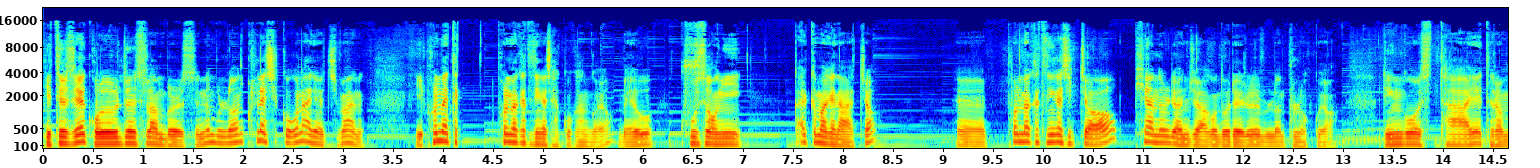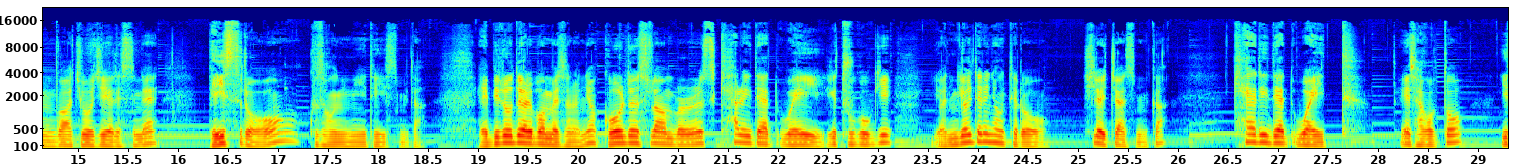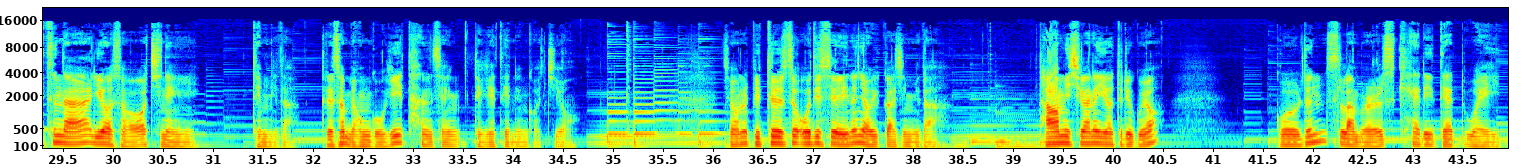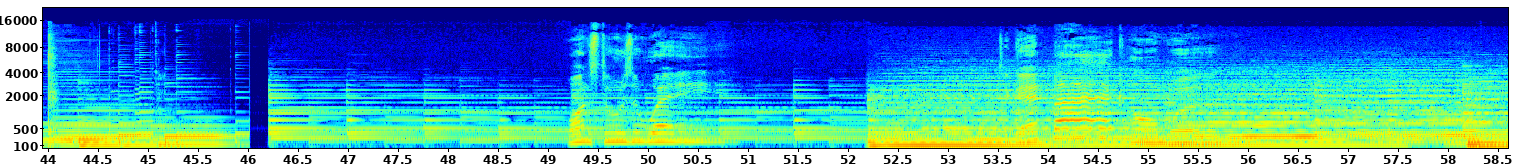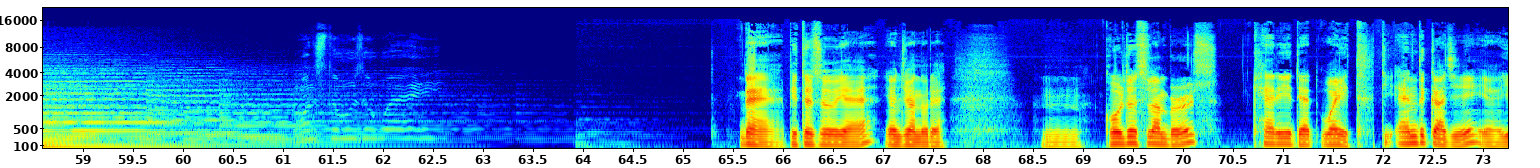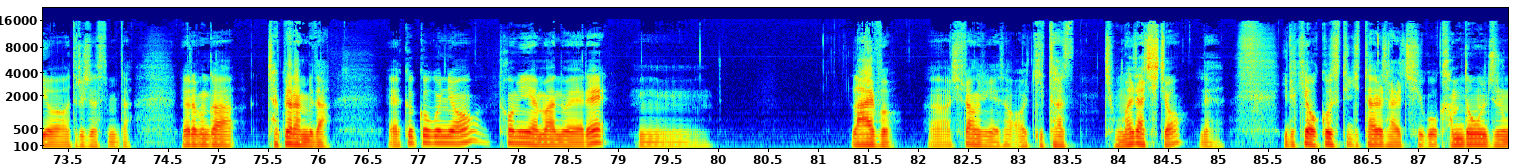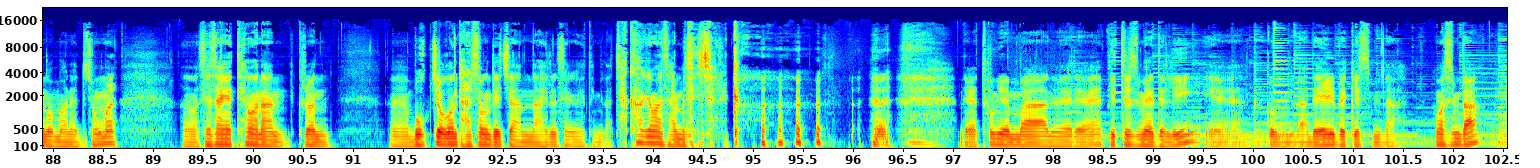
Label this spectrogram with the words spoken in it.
비틀즈의 Golden Slumbers는 물론 클래식 곡은 아니었지만 이폴 맥, 폴 맥카트니가 작곡한 거요. 매우 구성이 깔끔하게 나왔죠. 예, 폴 맥카트니가 직접 피아노를 연주하고 노래를 물론 불렀고요. 링고 스타의 드럼과 조지 해리슨의 베이스로 구성이 되어 있습니다. Abbey Road 앨범에서는요, Golden Slumbers, Carry That Weight 이게 두 곡이 연결되는 형태로 실려 있지 않습니까? Carry That Weight의 작업도 이튿날 이어서 진행이 됩니다. 그래서 명곡이 탄생되게 되는 거지요. 자, 오늘 비틀스 오디세이는 여기까지입니다. 다음 이 시간에 이어드리고요. Golden Weight Once there was a way to get back homeward. 네, 비틀스의 연주한 노래 음, Golden Slumbers, Carry That Weight, The End까지 예, 이어 들으셨습니다. 여러분과 작별합니다. 예, 끝곡은요 토미 에마누엘의 음, 라이브 어, 실황 중에서 어, 기타 정말 잘 치죠. 네. 이렇게 어쿠스틱 기타를 잘 치고 감동을 주는 것만 해도 정말 어, 세상에 태어난 그런 어, 목적은 달성되지 않나 이런 생각이 듭니다. 착하게만 살면 되지 않을까. 네, 토미 엠마누엘의 비틀스 메들리 예, 끝곡입니다. 내일 뵙겠습니다. 고맙습니다.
